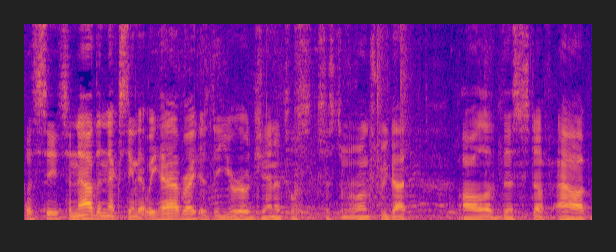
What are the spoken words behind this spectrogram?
let's see. So now the next thing that we have, right, is the urogenital system. Once we got all of this stuff out,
